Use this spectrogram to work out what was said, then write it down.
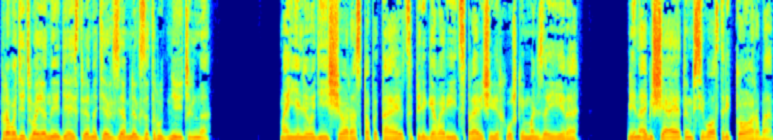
проводить военные действия на тех землях затруднительно». «Мои люди еще раз попытаются переговорить с правящей верхушкой Мальзаира. Мина обещает им всего с три короба»,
